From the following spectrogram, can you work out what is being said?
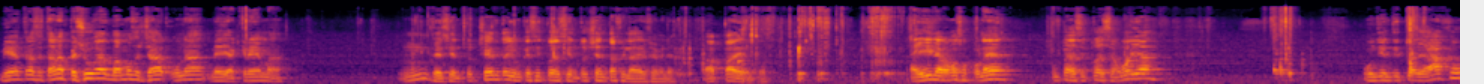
Mientras están las pechugas, vamos a echar una media crema mm, de 180 y un quesito de 180 Filadelfia, miren. Va para adentro. Ahí le vamos a poner un pedacito de cebolla, un dientito de ajo,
